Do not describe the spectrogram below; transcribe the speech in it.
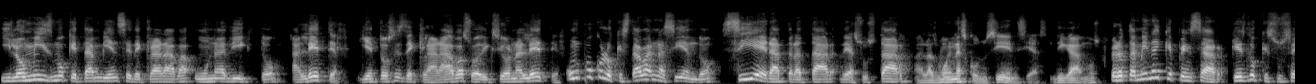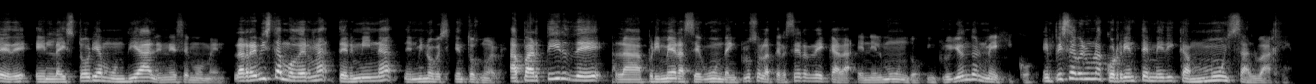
Y lo mismo que también se declaraba un adicto al éter, y entonces declaraba su adicción al éter. Un poco lo que estaban haciendo sí era tratar de asustar a las buenas conciencias, digamos, pero también hay que pensar qué es lo que sucede en la historia mundial en ese momento. La revista moderna termina en 1909. A partir de la primera, segunda, incluso la tercera década en el mundo, incluyendo en México, empieza a haber una corriente médica muy salvaje,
